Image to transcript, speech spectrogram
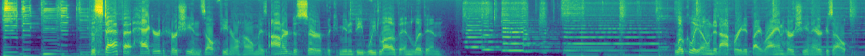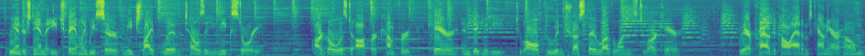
The staff at Haggard, Hershey, and Zelt Funeral Home is honored to serve the community we love and live in. Locally owned and operated by Ryan Hershey and Eric Zelt, we understand that each family we serve and each life lived tells a unique story. Our goal is to offer comfort, care, and dignity to all who entrust their loved ones to our care. We are proud to call Adams County our home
